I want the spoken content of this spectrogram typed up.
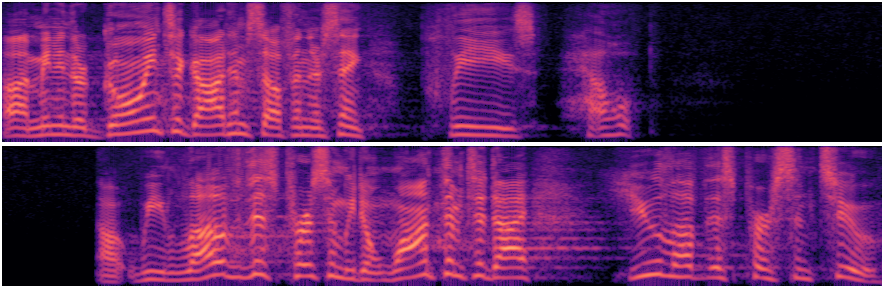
uh, meaning they're going to God Himself and they're saying, Please help. Uh, we love this person. We don't want them to die. You love this person too.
